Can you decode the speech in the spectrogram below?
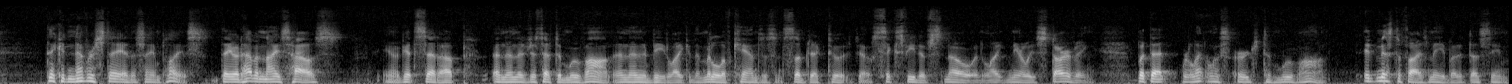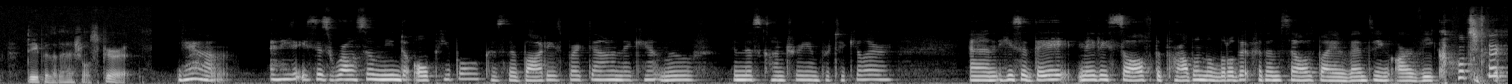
they could never stay in the same place. They would have a nice house, you know, get set up, and then they'd just have to move on. And then it'd be like in the middle of Kansas and subject to you know, six feet of snow and like nearly starving. But that relentless urge to move on. It mystifies me, but it does seem deep in the national spirit. Yeah. And he, he says we're also mean to old people because their bodies break down and they can't move in this country in particular. And he said they maybe solved the problem a little bit for themselves by inventing RV culture.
